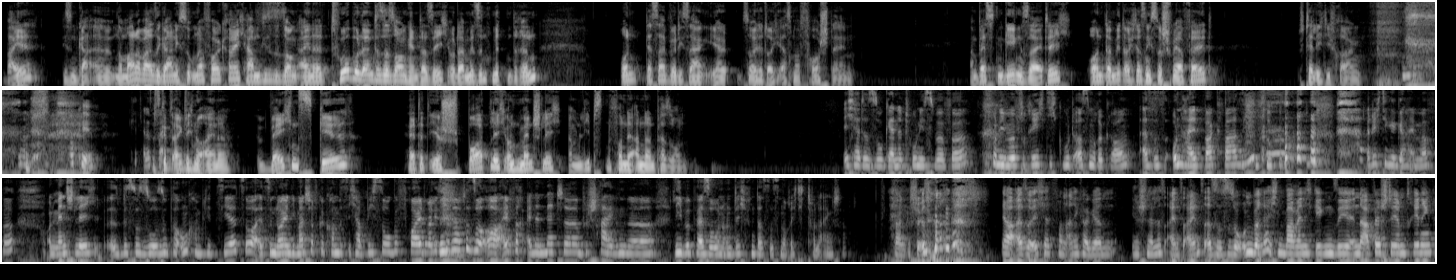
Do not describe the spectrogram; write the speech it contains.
Weil die sind gar, äh, normalerweise gar nicht so unerfolgreich, haben diese Saison eine turbulente Saison hinter sich oder sind mittendrin. Und deshalb würde ich sagen, ihr solltet euch erstmal vorstellen. Am besten gegenseitig. Und damit euch das nicht so schwer fällt, stelle ich die Fragen. Okay. Okay, Es gibt eigentlich nur eine. Welchen Skill hättet ihr sportlich und menschlich am liebsten von der anderen Person? Ich hätte so gerne Tonis Würfe. Toni wirft richtig gut aus dem Rückraum. Also Es ist unhaltbar quasi. Richtige Geheimwaffe. Und menschlich äh, bist du so super unkompliziert. So, als du neu in die Mannschaft gekommen bist, ich habe mich so gefreut, weil ich so dachte, so, oh, einfach eine nette, bescheidene, liebe Person. Und ich finde, das ist eine richtig tolle Eigenschaft. Dankeschön. Ja, also ich hätte von Annika gern ihr schnelles 1-1. Also es ist so unberechenbar, wenn ich gegen sie in der Abwehr stehe im Training.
